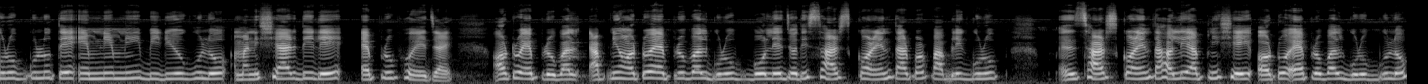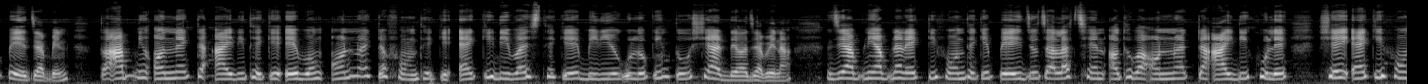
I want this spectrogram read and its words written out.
গ্রুপগুলোতে এমনি এমনি ভিডিওগুলো মানে শেয়ার দিলে অ্যাপ্রুভ হয়ে যায়। অটো অ্যাপ্রুভাল আপনি অটো অ্যাপ্রুভাল গ্রুপ বলে যদি সার্চ করেন, তারপর পাবলিক গ্রুপ সার্চ করেন, তাহলে আপনি সেই অটো অ্যাপ্রুভাল গ্রুপগুলো পেয়ে যাবেন। তো আপনি অন্য একটা আইডি থেকে এবং অন্য একটা ফোন থেকে একই ডিভাইস থেকে ভিডিওগুলো কিন্তু শেয়ার দেওয়া যাবে না। যে আপনি আপনার একটি ফোন থেকে পেজও চালাচ্ছেন অথবা অন্য একটা আইডি খুলে সেই একই ফোন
